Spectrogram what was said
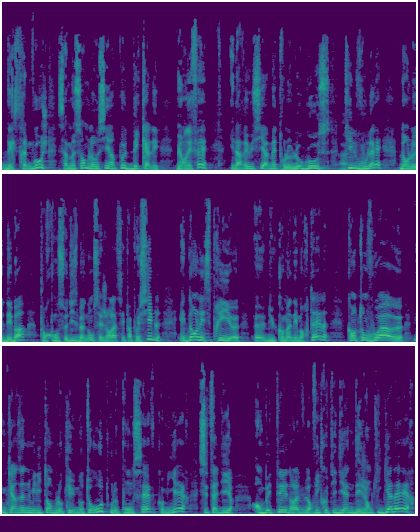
d'extrême gauche, ça me semble là aussi un peu décalé. Mais en effet, il a réussi à mettre le logos qu'il voulait dans le débat pour qu'on se dise, ben non, ces gens-là, c'est pas possible. Et dans l'esprit euh, euh, du commun des mortels, quand on voit euh, une quinzaine de militants bloquer une autoroute ou le pont de Sèvres, comme hier, c'est-à-dire embêter dans leur vie quotidienne des gens qui galèrent,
